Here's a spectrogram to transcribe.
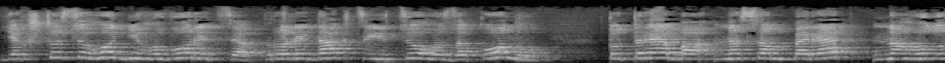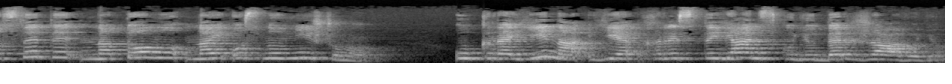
Якщо сьогодні говориться про редакцію цього закону, то треба насамперед наголосити на тому найосновнішому. Україна є християнською державою,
